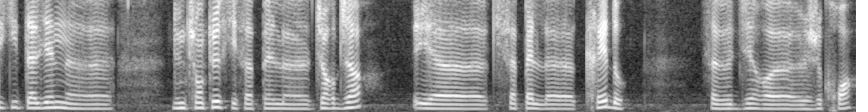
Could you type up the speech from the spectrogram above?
Musique italienne d'une chanteuse qui s'appelle Giorgia et euh, qui s'appelle euh, Credo. Ça veut dire euh, je crois.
